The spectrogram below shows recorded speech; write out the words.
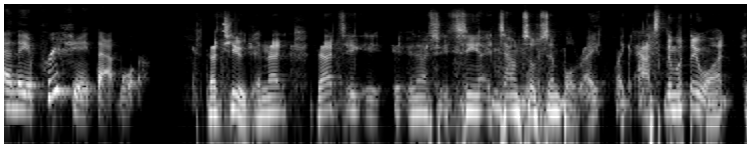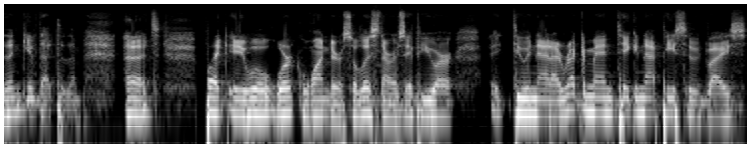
and they appreciate that more. That's huge, and that that's it. it, that's, it, it sounds so simple, right? Like ask them what they want, and then give that to them. Uh, but it will work wonders. So, listeners, if you are uh, doing that, I recommend taking that piece of advice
